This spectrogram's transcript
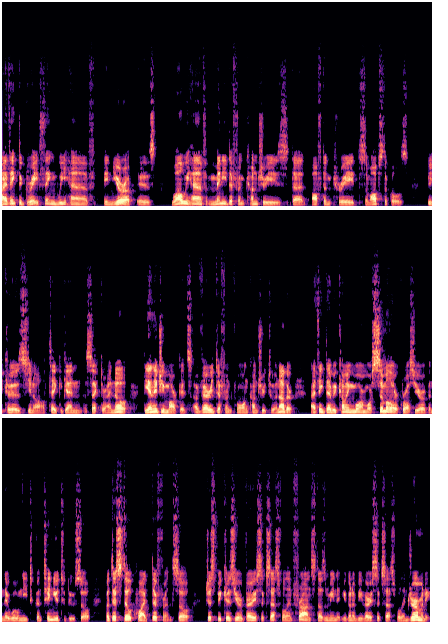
I think the great thing we have in Europe is while we have many different countries that often create some obstacles, because, you know, I'll take again a sector I know, the energy markets are very different from one country to another. I think they're becoming more and more similar across Europe and they will need to continue to do so, but they're still quite different. So just because you're very successful in France doesn't mean that you're going to be very successful in Germany.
